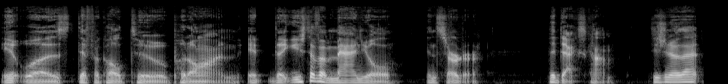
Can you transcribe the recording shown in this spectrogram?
It was difficult to put on. It they used to have a manual inserter, the Dexcom. Did you know that?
